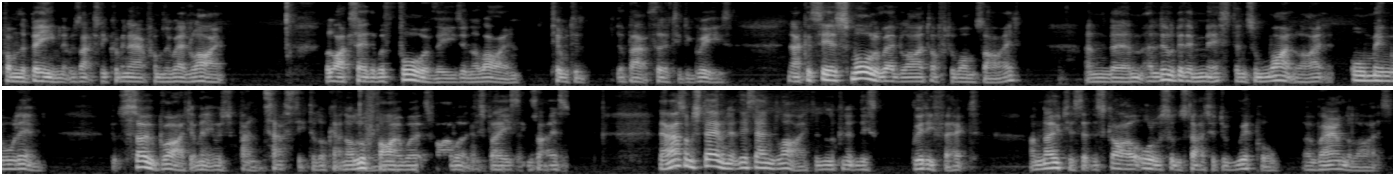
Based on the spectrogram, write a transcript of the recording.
from the beam that was actually coming out from the red light. But like I say, there were four of these in a line, tilted about 30 degrees. Now I could see a smaller red light off to one side, and um, a little bit of mist and some white light all mingled in. But so bright, I mean, it was fantastic to look at. And I love fireworks, firework displays, things like this. Now, as I'm staring at this end light and looking at this grid effect, I noticed that the sky all of a sudden started to ripple around the lights.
